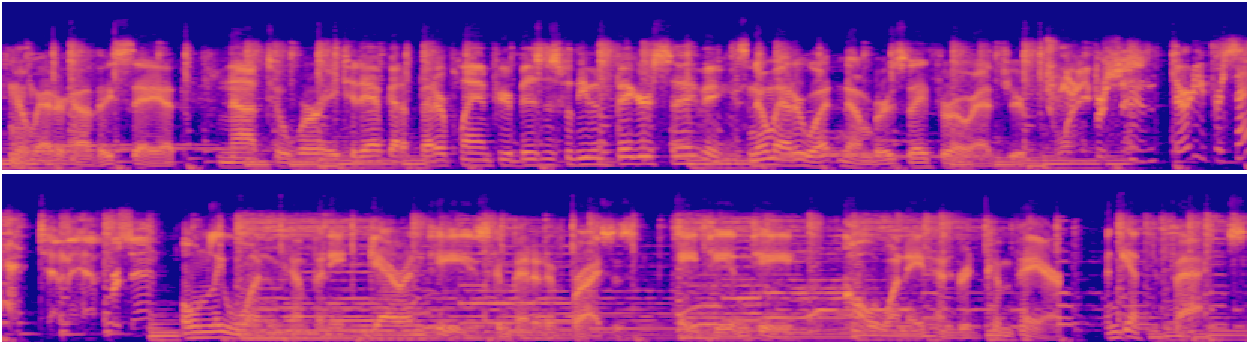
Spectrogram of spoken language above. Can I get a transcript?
no matter how they say it, Not to worry. Today I've got a better plan for your business with even bigger savings. no matter what numbers they throw at you, 20%, 30%. 10.5%. only one company guarantees competitive prices. AT&T. Call 1-800-COMPARE and get the facts.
